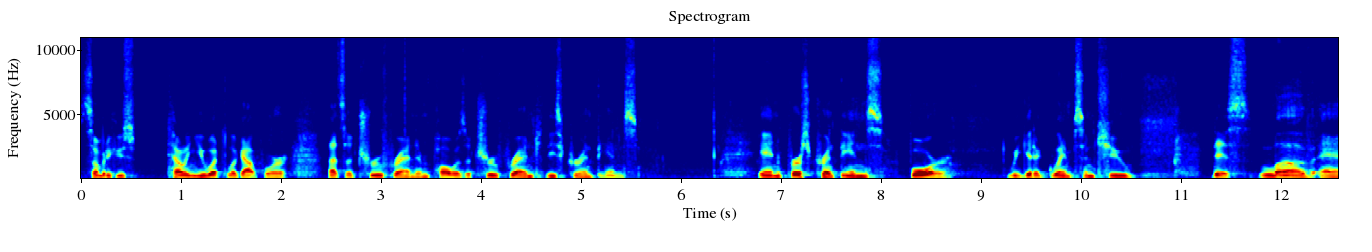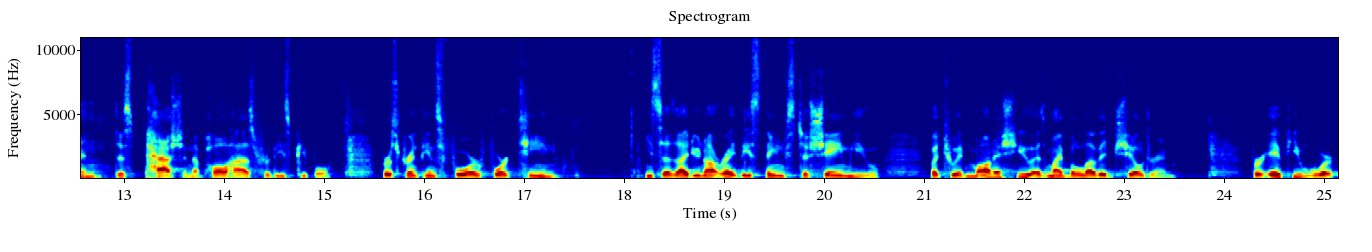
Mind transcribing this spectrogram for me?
somebody who's telling you what to look out for, that's a true friend. And Paul was a true friend to these Corinthians. In 1 Corinthians 4, we get a glimpse into this love and this passion that Paul has for these people. 1 Corinthians 4 14, he says, I do not write these things to shame you, but to admonish you as my beloved children. For if you were,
